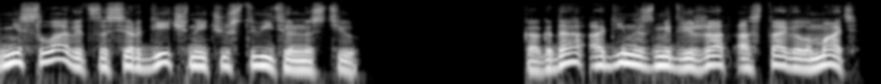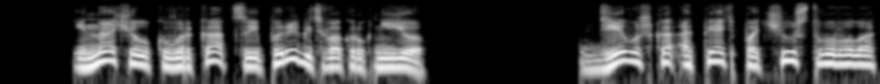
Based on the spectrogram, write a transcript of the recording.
не славится сердечной чувствительностью. Когда один из медвежат оставил мать и начал кувыркаться и прыгать вокруг нее, девушка опять почувствовала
